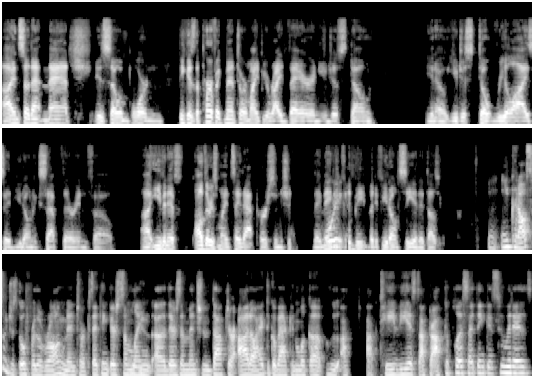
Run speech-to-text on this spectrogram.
Uh, and so that match is so important because the perfect mentor might be right there and you just don't, you know, you just don't realize it. You don't accept their info. Uh, even if others might say that person should, they maybe could be, but if you don't see it, it doesn't you could also just go for the wrong mentor because I think there's some oh, yeah. uh, there's a mention of Dr. Otto. I had to go back and look up who Octavius, Dr. Octopus, I think is who it is.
